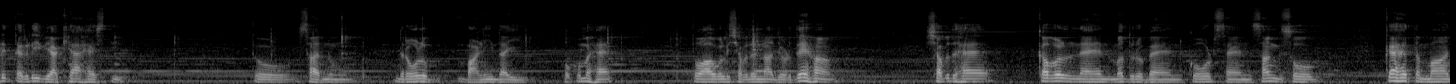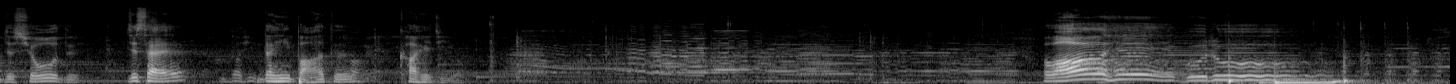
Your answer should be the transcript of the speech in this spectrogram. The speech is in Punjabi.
ਬੜੀ ਤਗੜੀ ਵਿਆਖਿਆ ਹੈ ਇਸ ਦੀ। ਤੋ ਸਾਨੂੰ ਨਿਰੋਲ ਬਾਣੀ ਦਾ ਹੀ ਹੁਕਮ ਹੈ। ਤੋ ਆਓ ਸ਼ਬਦ ਨਾਲ ਜੁੜਦੇ ਹਾਂ। ਸ਼ਬਦ ਹੈ, ਕਵਲ ਨੈਣ ਮਧੁਰ ਬੈਨ ਕੋਟ ਸੈਨ ਸੰਗ ਸੋਗ, ਕਹਿਤ ਮਾਂ ਜਸ਼ੋਦ ਜਿਸੈ ਦਹੀਂ ਭਾਤ ਖਾਹੇ ਜੀਓ। ਵਾਹੇ ਗੁਰੂ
